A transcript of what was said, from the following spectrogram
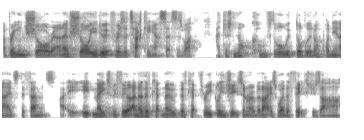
I bring in Shaw in. I know Shaw, you do it for his attacking assets as well. I'm just not comfortable with doubling up on United's defence. It, it, makes me feel. I know they've kept no, they've kept three clean sheets in a row, but that is where the fixtures are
